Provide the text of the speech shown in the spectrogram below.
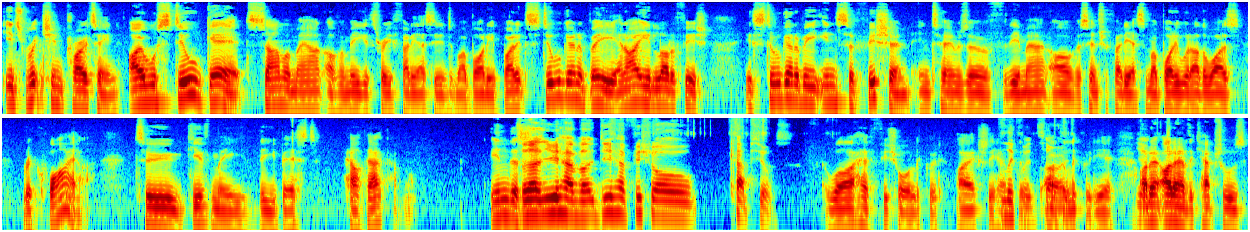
it's rich in protein. I will still get some amount of omega 3 fatty acid into my body, but it's still going to be, and I eat a lot of fish, it's still going to be insufficient in terms of the amount of essential fatty acid my body would otherwise require to give me the best health outcome. In the So you have a, do you have fish oil capsules? well, I have fish oil liquid. I actually have Liquid, The, have the liquid. Yeah, Yeah. I don't. I don't have the capsules.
